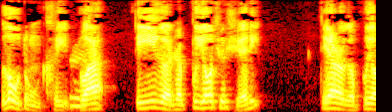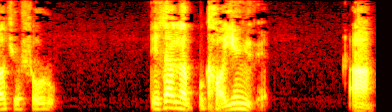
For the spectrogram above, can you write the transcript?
漏洞可以钻。第一个是不要求学历，第二个不要求收入，第三个不考英语啊。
